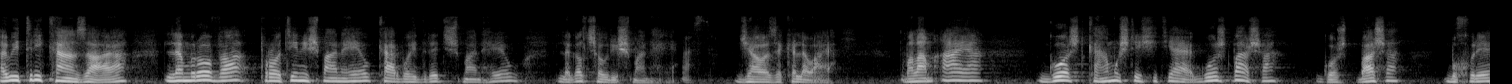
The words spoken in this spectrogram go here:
ئەوی تری کانزایە لە مرۆڤە پرۆتینیشمان هەیە و کاربۆهیدرەتیشمان هەیە و لەگەڵ چەوریشمان هەیە جیاوازەکە لەوایە بەڵام ئایا گۆشت کە هەموو شتێکی تایە گۆشت باشە گۆشت باشە بخورێ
